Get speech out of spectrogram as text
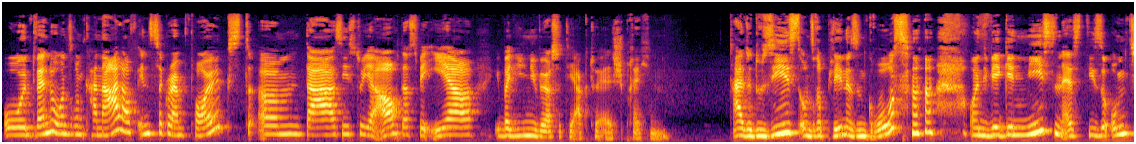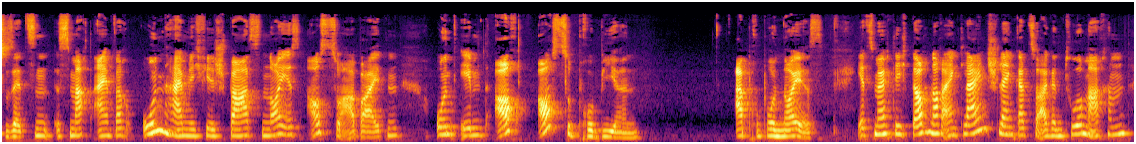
Und wenn du unserem Kanal auf Instagram folgst, ähm, da siehst du ja auch, dass wir eher über die University aktuell sprechen. Also du siehst, unsere Pläne sind groß und wir genießen es, diese umzusetzen. Es macht einfach unheimlich viel Spaß, Neues auszuarbeiten und eben auch auszuprobieren. Apropos Neues. Jetzt möchte ich doch noch einen kleinen Schlenker zur Agentur machen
